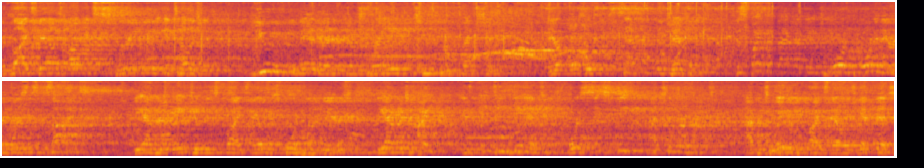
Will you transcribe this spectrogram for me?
The Clydesdales are extremely intelligent, beautifully mannered, and trained to perfection. They are also exceptionally gentle, despite the fact that they dwarf ordinary horses in size. The average age of these Clydesdales is 49 years. The average height is 18 hands or 6 feet at shoulder height. Average weight of the Clydesdale is, get this,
